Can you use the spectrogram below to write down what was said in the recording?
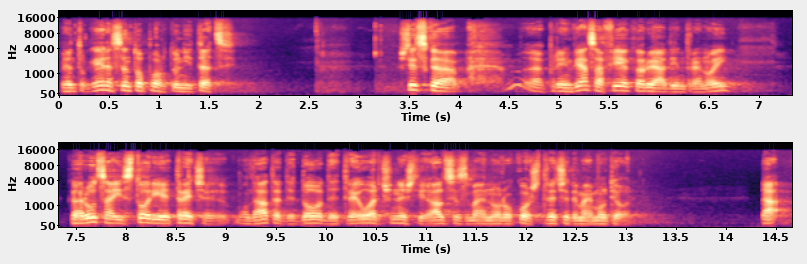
pentru că ele sunt oportunități. Știți că uh, prin viața fiecăruia dintre noi, căruța istoriei trece o dată, de două, de trei ori, cine știe, alții sunt mai norocoși, trece de mai multe ori. Dar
